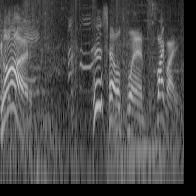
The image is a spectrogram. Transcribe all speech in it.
God! His health went Bye, bye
